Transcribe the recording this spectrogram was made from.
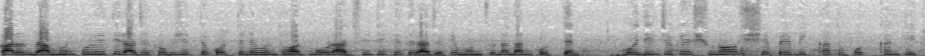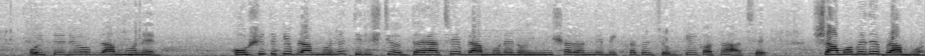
কারণ ব্রাহ্মণ পুরোহিতই রাজাকে অভিষিক্ত করতেন এবং ধর্ম ও রাজনীতির ক্ষেত্রে রাজাকে মন্ত্রণা দান করতেন। বৈদিক যুগে সুনশেপের বিখ্যাত উপাখ্যানটি ঐতেরীয় ব্রাহ্মণের। কৌশিতকী ব্রাহ্মণের তিরিশটি অধ্যায় আছে। ব্রাহ্মণের নৈমিষারণ্যে বিখ্যাত যজ্ঞের কথা আছে। সামবেদে ব্রাহ্মণ।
